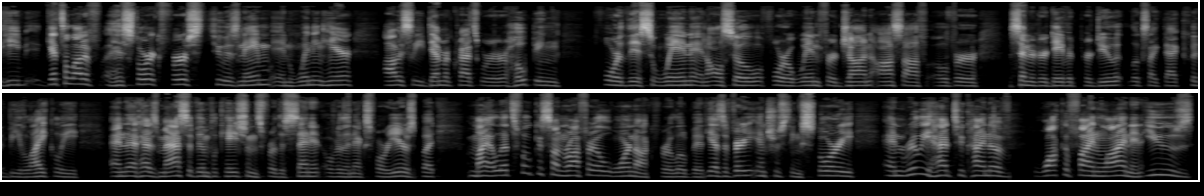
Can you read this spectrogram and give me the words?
He gets a lot of historic firsts to his name in winning here. Obviously, Democrats were hoping for this win and also for a win for Jon Ossoff over Senator David Perdue. It looks like that could be likely. And that has massive implications for the Senate over the next four years. But Maya, let's focus on Raphael Warnock for a little bit. He has a very interesting story and really had to kind of walk a fine line and use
